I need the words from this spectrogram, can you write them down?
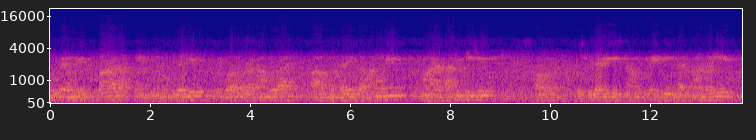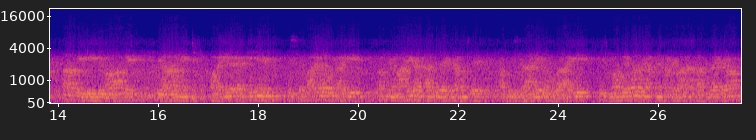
हो गए होंगे बारह के इंस्ट्रूमेंटों के ज़रिए एक बहुत बड़ा काम हो रहा है आप मुख्तलिफ़ जबानों में महारत हासिल कीजिए उसके ज़रिए इस्लाम की बनिए आपके लिए मौके इख्तियारों में मुहैया रखिए हैं इससे फ़ायदा उठाइए अपने माहिर ढंग से अपनी सलाहियतों को बढ़ाइए इस मौके पर मैं अपने नौजवान साथिया कराम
